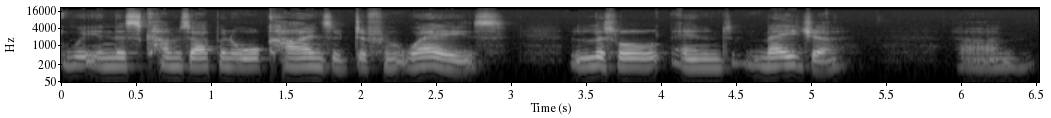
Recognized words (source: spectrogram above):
We, and this comes up in all kinds of different ways, little and major. Um,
